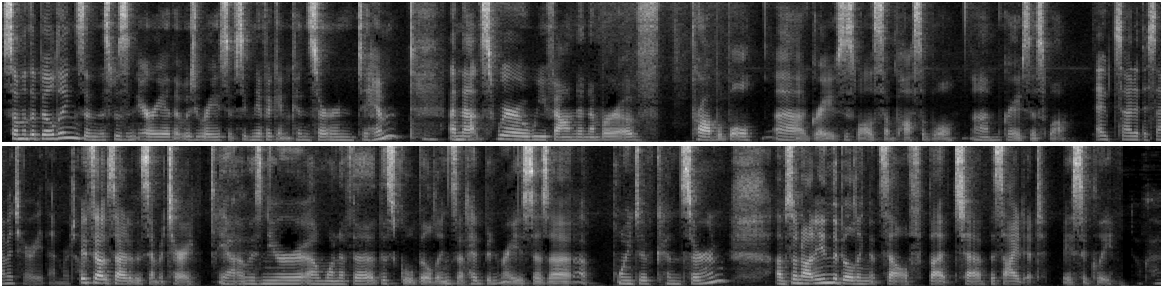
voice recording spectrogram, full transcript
some of the buildings, and this was an area that was raised of significant concern to him. Mm. And that's where we found a number of probable uh, graves as well as some possible um, graves as well. Outside of the cemetery, then we're talking. It's outside of the cemetery. Yeah, it was near um, one of the the school buildings that had been raised as a, a point of concern. Um, so not in the building itself, but uh, beside it, basically. Okay.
